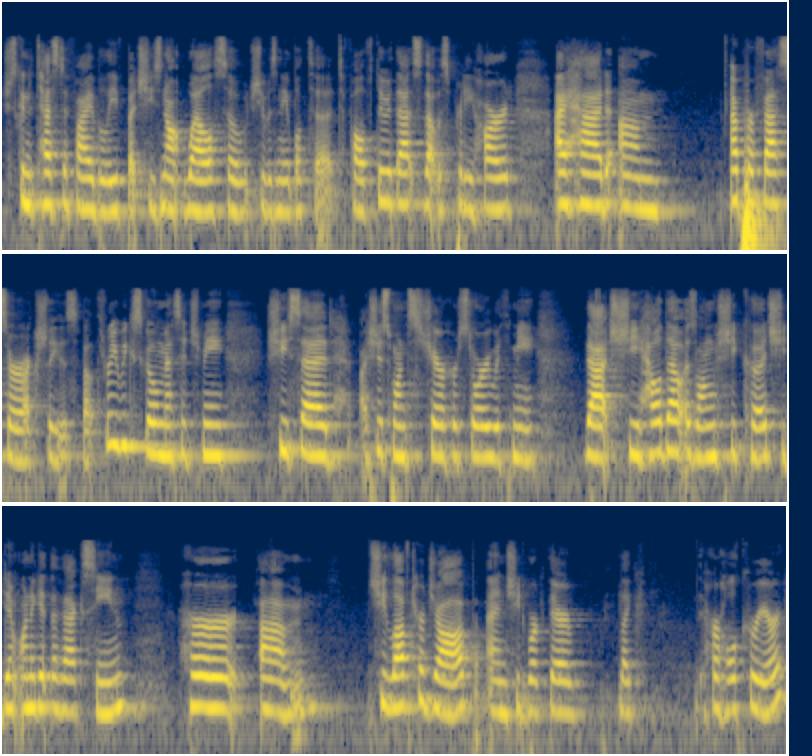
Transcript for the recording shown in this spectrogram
she's going to testify, I believe, but she's not well, so she wasn't able to, to follow through with that, so that was pretty hard. I had um, a professor, actually, this about three weeks ago, message me. She said, she just wanted to share her story with me, that she held out as long as she could. She didn't want to get the vaccine. Her, um, she loved her job, and she'd worked there like her whole career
